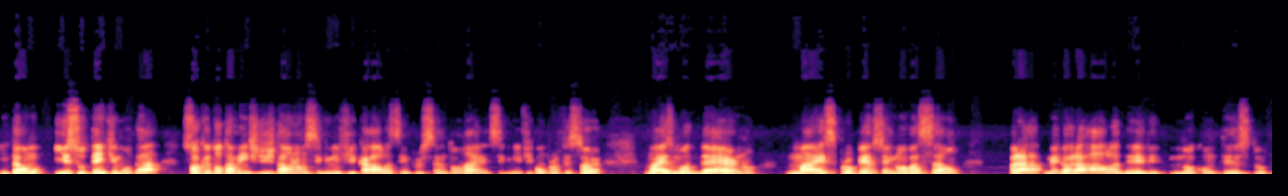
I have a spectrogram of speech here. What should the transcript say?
Então, isso tem que mudar. Só que o totalmente digital não significa aula 100% online, significa um professor mais moderno, mais propenso à inovação, para melhorar a aula dele no contexto.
